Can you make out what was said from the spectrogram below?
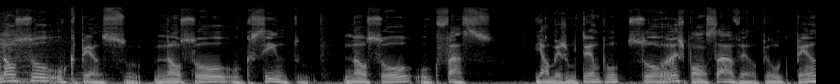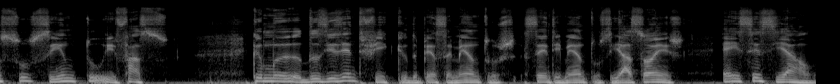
Não sou o que penso, não sou o que sinto, não sou o que faço. E ao mesmo tempo sou responsável pelo que penso, sinto e faço. Que me desidentifique de pensamentos, sentimentos e ações é essencial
